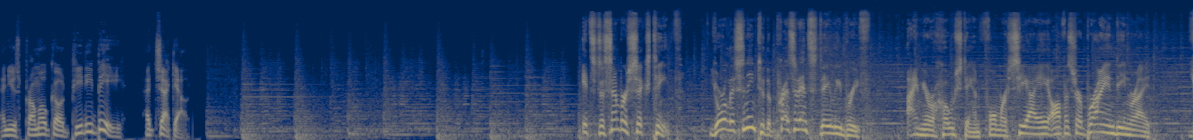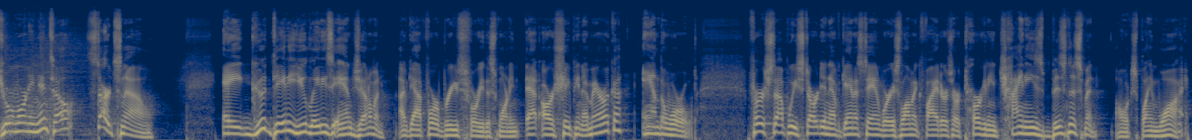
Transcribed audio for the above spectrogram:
and use promo code PDB at checkout. It's December 16th. You're listening to the President's Daily Brief. I'm your host and former CIA officer, Brian Dean Wright. Your morning intel starts now. A good day to you, ladies and gentlemen. I've got four briefs for you this morning that are shaping America and the world. First up, we start in Afghanistan, where Islamic fighters are targeting Chinese businessmen. I'll explain why.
